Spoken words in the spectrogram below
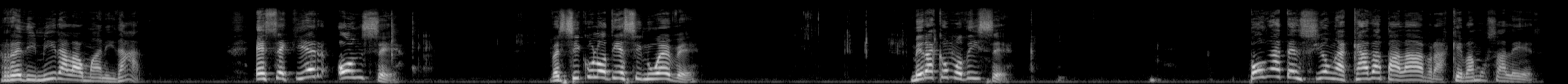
redimir a la humanidad. Ezequiel 11, versículo 19. Mira cómo dice. Pon atención a cada palabra que vamos a leer.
